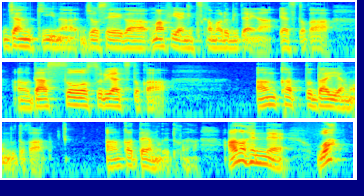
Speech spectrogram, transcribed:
ジャンキーな女性がマフィアに捕まるみたいなやつとか、あの脱走するやつとか、アンカットダイヤモンドとか、アンカットダイヤモンドとかな。あの辺ね、わっ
